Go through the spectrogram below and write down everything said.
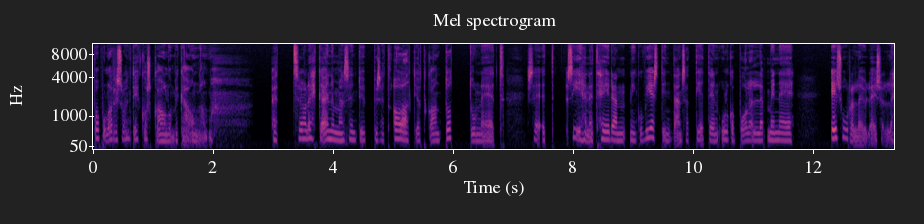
popularisointi ei koskaan ollut mikään ongelma. Se on ehkä enemmän sen tyyppiset alat, jotka on tottuneet se, että siihen, että heidän niin kuin viestintänsä tieteen ulkopuolelle menee ei suurelle yleisölle,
